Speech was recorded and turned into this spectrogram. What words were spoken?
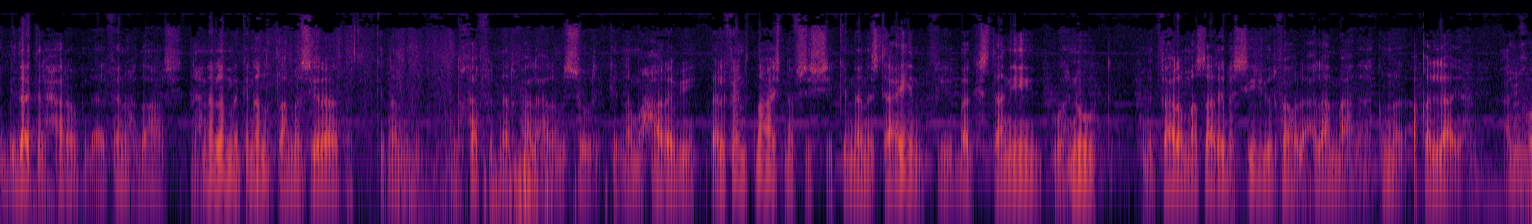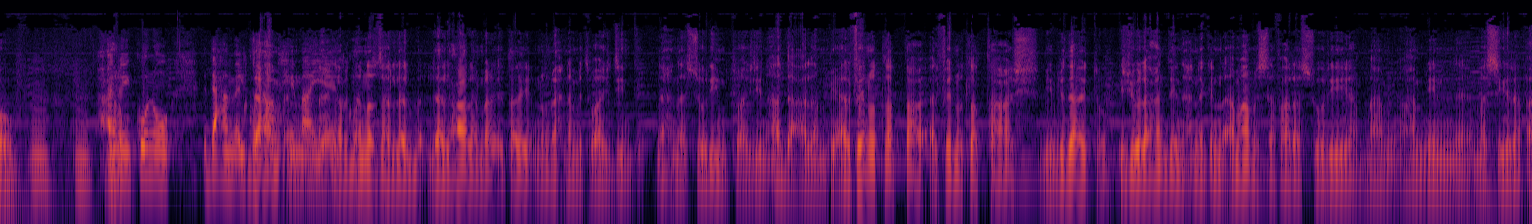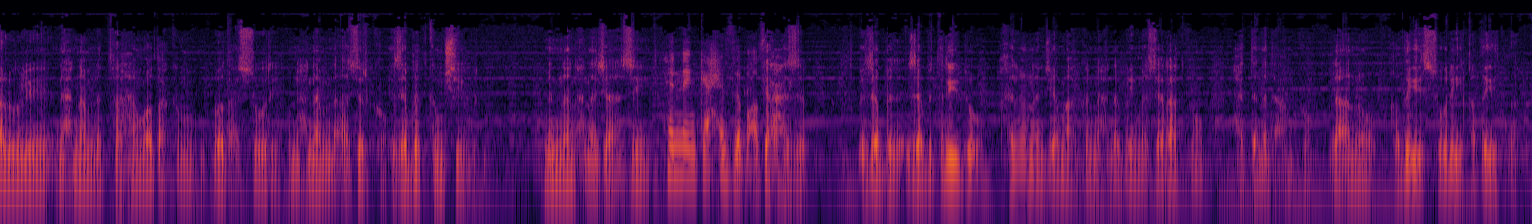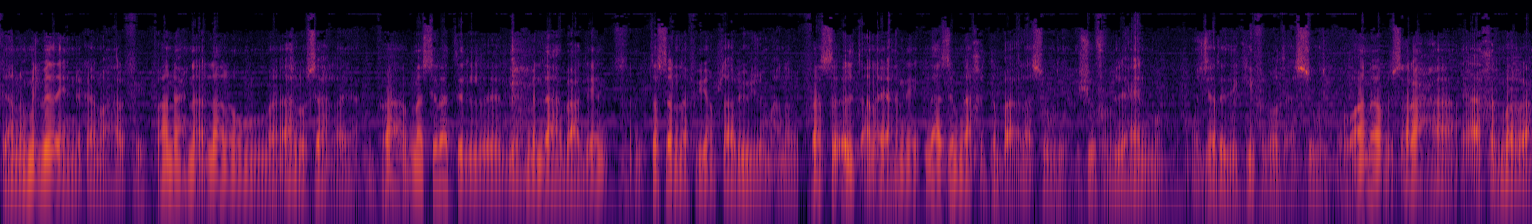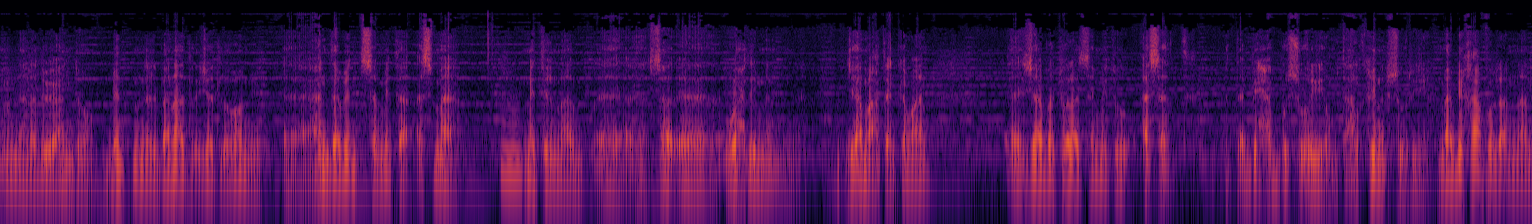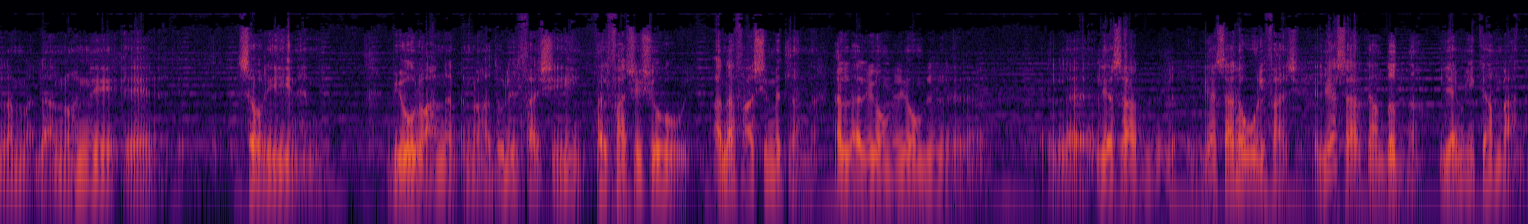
بداية الحرب من 2011 نحن لما كنا نطلع مسيرات كنا نخاف نرفع العلم السوري كنا محاربين ب 2012 نفس الشيء كنا نستعين في باكستانيين وهنود ندفع لهم مصاري بس يجوا يرفعوا الأعلام معنا كنا أقلاء يعني. الخوف. إنه يكونوا دعم لكم دعم حماية إحنا. بدنا نظهر لل- للعالم طريق إنه نحن متواجدين نحن السوريين متواجدين. هذا علم ب 2013 2013 ببدايته إجوا لعندي نحن كنا أمام السفارة السورية مع- عاملين مسيرة. قالوا لي نحن بنتفهم وضعكم الوضع السوري ونحن بنآزركم. إذا بدكم شيء منا نحن جاهزين. هن كحزب قصدك كحزب. إذا. إذا بتريدوا خلونا نجي معكم نحن بمسيراتكم حتى ندعمكم لأنه قضية السوريه قضيتنا كانوا من البداية إنه كانوا عارفين. فنحن قلنا لهم أهلا وسهلا يعني. فمسيرات اللي عملناها بعدين اتصلنا فيهم صاروا يجوا معنا. فسألت أنا يعني لازم ناخذهم بقى على سوريا. يشوفوا بالعين مجرد كيف الوضع السوري. وأنا بصراحة آخر مرة عملنا ندوه عنده بنت من البنات اللي اجت لهون عندها بنت سميتها أسماء. مثل ما آه، آه، وحده من جامعة كمان آه، جابت ولد سميته أسد بيحبوا سوريا ومتعلقين بسوريا. ما بيخافوا لأن لما لأنه هن ثوريين هن بيقولوا عنا إنه هدول الفاشيين. فالفاشي شو هو؟ أنا فاشي مثلنا هلأ اليوم اليوم ال- ال- اليسار اليسار هو الفاشي. اليسار كان ضدنا. اليمين كان معنا.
